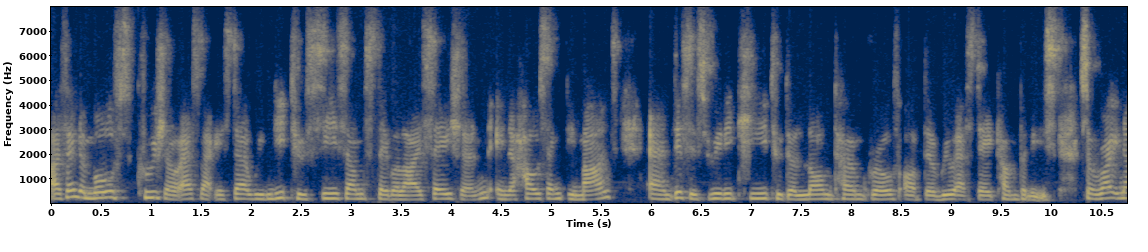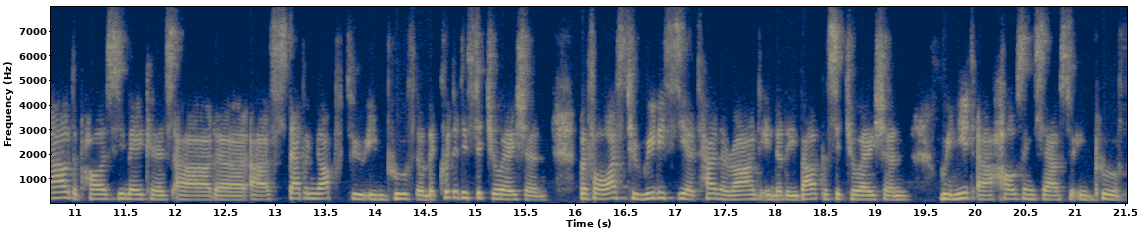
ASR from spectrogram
I think the most crucial aspect is that we need to see some stabilization in the housing demand, and this is really key to the long-term growth of the real estate companies. So right now, the policymakers are, uh, are stepping up to improve the liquidity situation. But for us to really see a turnaround in the developer situation, we need uh, housing sales to improve,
